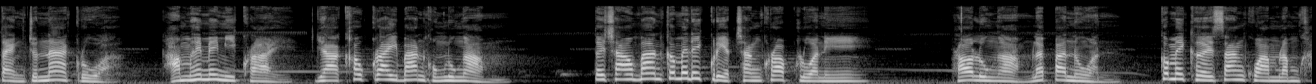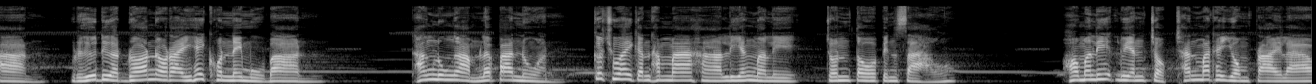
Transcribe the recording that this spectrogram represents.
แต่งจนน่ากลัวทำให้ไม่มีใคร อยากเข้าใกล้บ้านของลุงอ่ำแต่ชาวบ้านก็ไม่ได้เกลียดชังครอบครัวนี้ เพราะลุงอ่ำและป้านวลก็ไม่เคยสร้างความลำคาญ หรือเดือดร้อนอะไรให้คนในหมู่บ้าน ทั้งลุงอ่ำและป้านวลก็ช่วยกันทำมาหาเลี้ยงมะลิจนโตเป็นสาว พอมะลิเรียนจบชั้นมัธยมปลายแล้ว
